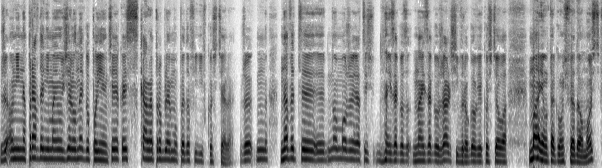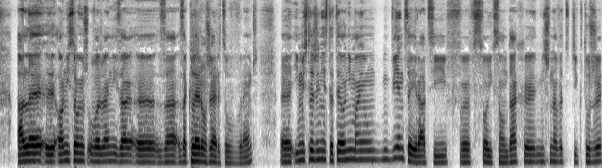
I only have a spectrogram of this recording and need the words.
że oni naprawdę nie mają zielonego pojęcia, jaka jest skala problemu pedofilii w kościele. Że nawet, y, y, no może jacyś najzago, najzagorzalsi wrogowie kościoła mają taką świadomość, ale oni są już uważani za, za, za klerożerców wręcz. I myślę, że niestety oni mają więcej racji w, w swoich sądach niż nawet ci, którzy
